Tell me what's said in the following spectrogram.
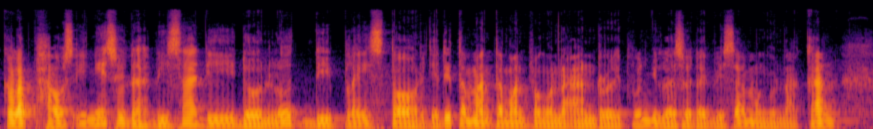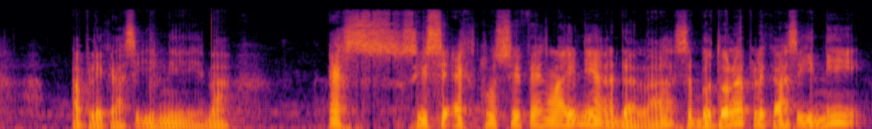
Clubhouse ini sudah bisa di-download di Play Store. Jadi teman-teman pengguna Android pun juga sudah bisa menggunakan aplikasi ini. Nah, eks, sisi eksklusif yang lainnya adalah sebetulnya aplikasi ini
